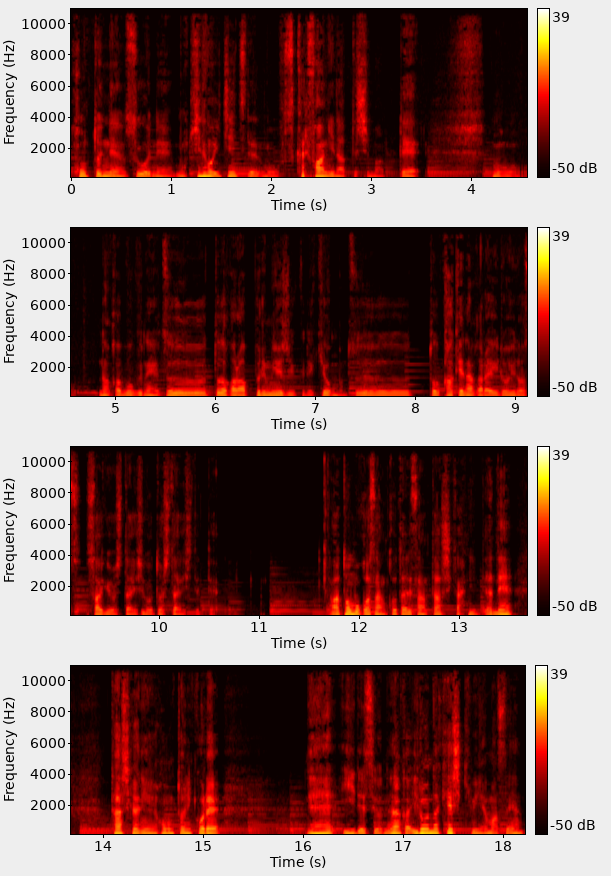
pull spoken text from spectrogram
本当にねすごいねもう昨日一日でもうすっかりファンになってしまってもうなんか僕ねずっとだから Apple Music で今日もずっとかけながらいろいろ作業したり仕事したりしてて。あともこさん小谷さん確かに。ね。確かに本当にこれねいいですよね。なんかいろんな景色見えません？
